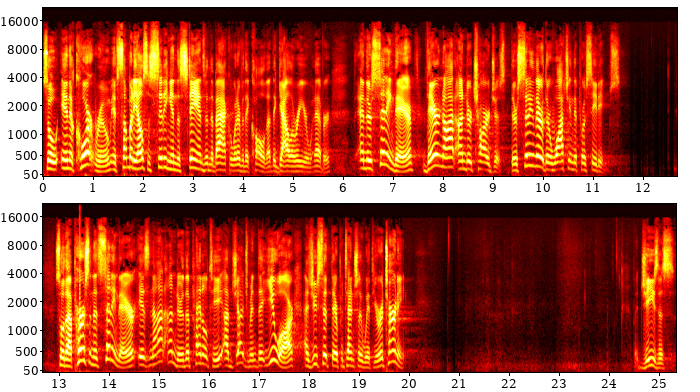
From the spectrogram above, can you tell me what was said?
So, in a courtroom, if somebody else is sitting in the stands in the back or whatever they call that, the gallery or whatever, and they're sitting there, they're not under charges. They're sitting there, they're watching the proceedings. So, that person that's sitting there is not under the penalty of judgment that you are as you sit there potentially with your attorney. But Jesus,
